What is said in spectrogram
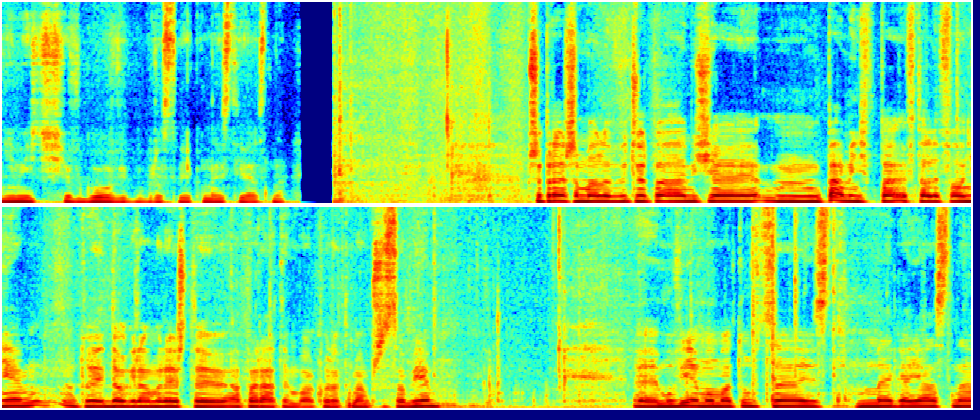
Nie mieści się w głowie po prostu, jak ona jest jasna. Przepraszam, ale wyczerpała mi się mm, pamięć w, pa w telefonie. Tutaj dogram resztę aparatem, bo akurat mam przy sobie. E, mówiłem o matówce, jest mega jasna.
